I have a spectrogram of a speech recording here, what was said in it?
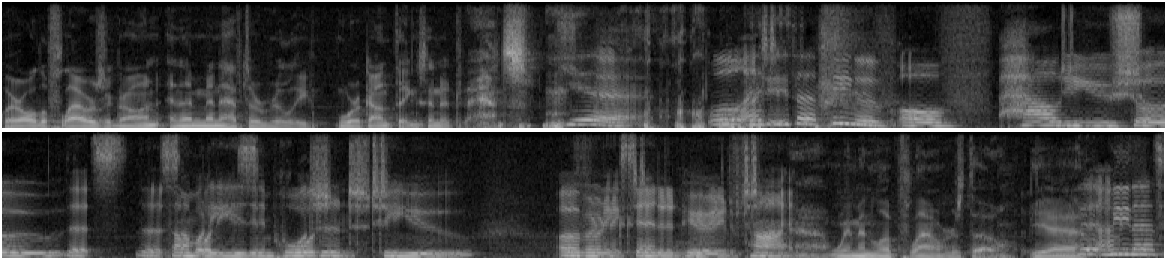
where all the flowers are gone, and then men have to really work on things in advance. Yeah. Well, I- it's that thing of, of how do you show that's, that somebody is important to you over an extended period of time? Yeah, women love flowers, though. Yeah. I mean, that's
